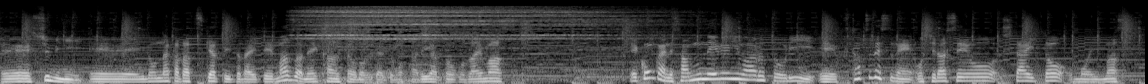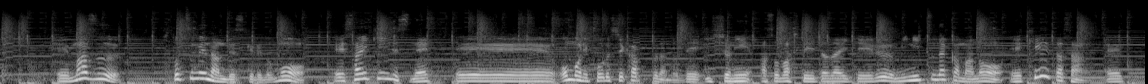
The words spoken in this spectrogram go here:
えー趣味に、えーいろんな方付き合っていただいて、まずはね、感謝を述べたいと思います。ありがとうございます。えー今回ね、サムネイルにもある通り、え2つですね、お知らせをしたいと思います。えーまず、1つ目なんですけれども、え最近ですね、えー主にポルシェカップなどで一緒に遊ばせていただいているミニッツ仲間の、えーケイタさん、えー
